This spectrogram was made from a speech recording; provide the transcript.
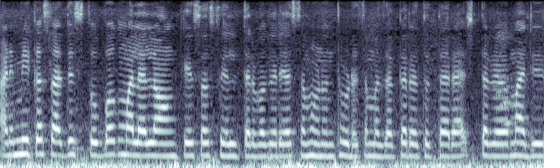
आणि मी कसा दिसतो बघ मला लॉंग केस असेल तर वगैरे असं म्हणून थोडंसं मजाक करत होता राज. तर माझी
